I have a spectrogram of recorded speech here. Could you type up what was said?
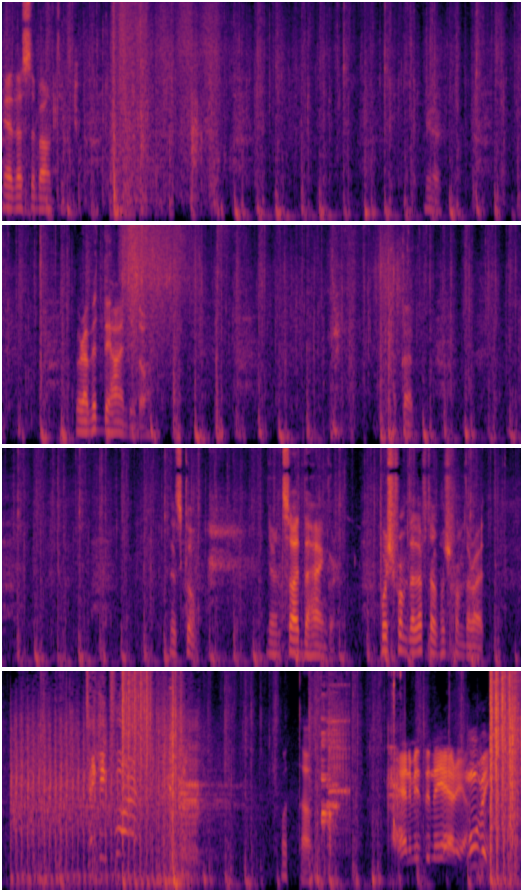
Yeah, that's the bounty. Here. We're a bit behind you though. Okay. Let's go. You're inside the hangar. Push from the left or push from the right? Taking fire! What the? Enemies in the area. Moving.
